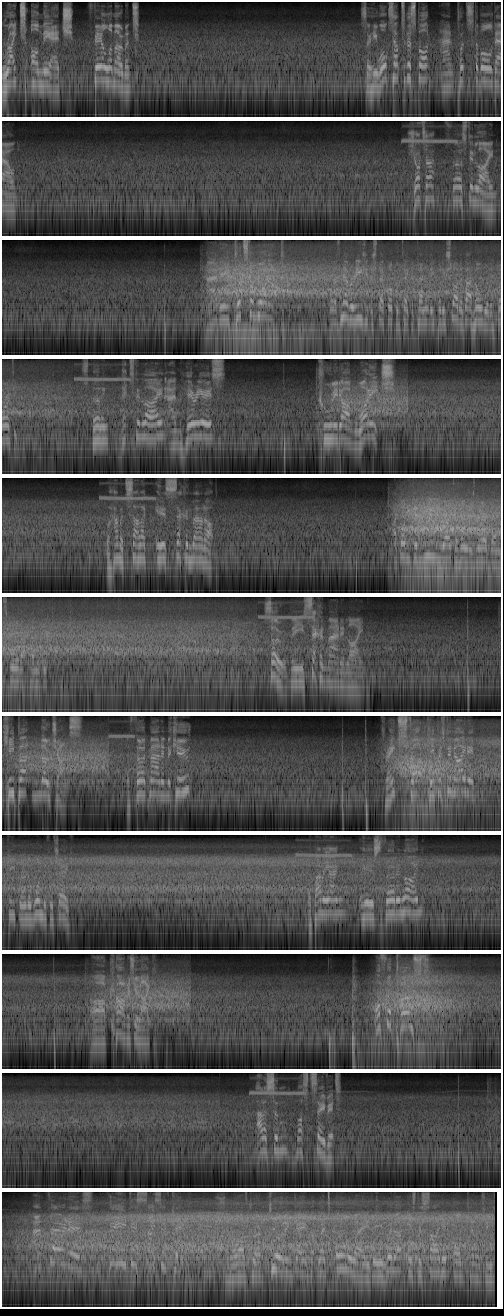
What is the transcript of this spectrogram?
Right on the edge. Feel the moment. So he walks up to the spot and puts the ball down. Jota first in line. And he puts them one up. Well, it's never easy to step up and take a penalty, but he slotted that home with authority. Sterling next in line, and here he is. Coolly done, one each. Mohamed Salah is second man up. I thought he did really well to hold his nerve then and score that penalty. So, the second man in line. Keeper, no chance. The third man in the queue. Great stop, keeper's denied him. Keeper and a wonderful save. Aubameyang is third in line. Oh, calm as you like. Off the post! Alisson must save it. And there it is, the decisive kick. So after a grueling game that went all the way, the winner is decided on penalties.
